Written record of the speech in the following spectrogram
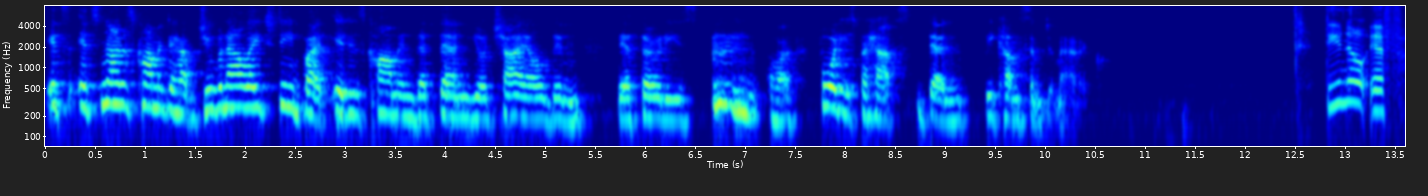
It's, it's not as common to have juvenile HD, but it is common that then your child in their 30s or 40s perhaps then becomes symptomatic. Do you know if,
